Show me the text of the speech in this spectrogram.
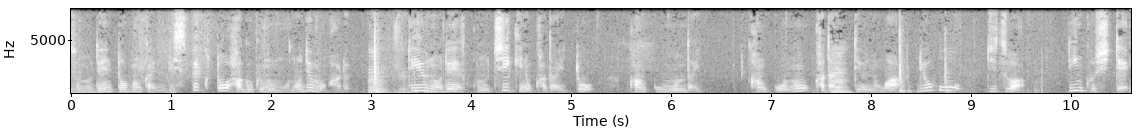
その伝統文化へのリスペクトを育むものでもある、うん。っていうのでこの地域の課題と観光問題観光の課題っていうのが両方実はリンクして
